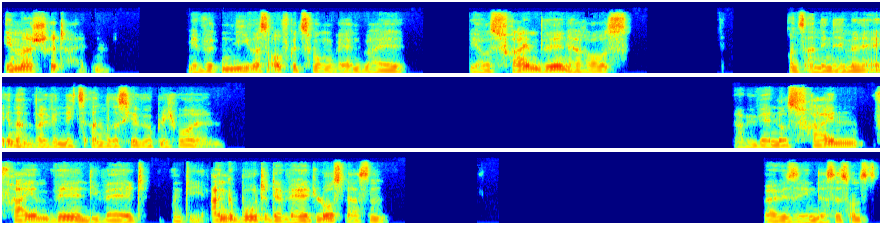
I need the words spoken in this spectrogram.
immer Schritt halten. Mir wird nie was aufgezwungen werden, weil wir aus freiem Willen heraus uns an den Himmel erinnern, weil wir nichts anderes hier wirklich wollen. Ja, wir werden aus freien, freiem Willen die Welt und die Angebote der Welt loslassen, weil wir sehen, dass es uns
